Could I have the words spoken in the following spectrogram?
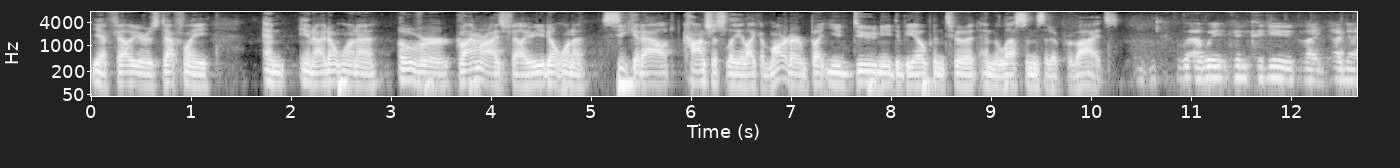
yeah, failure is definitely, and you know, I don't want to over glamorize failure. You don't want to seek it out consciously like a martyr, but you do need to be open to it and the lessons that it provides. Uh, we, could, could you like? I, mean,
